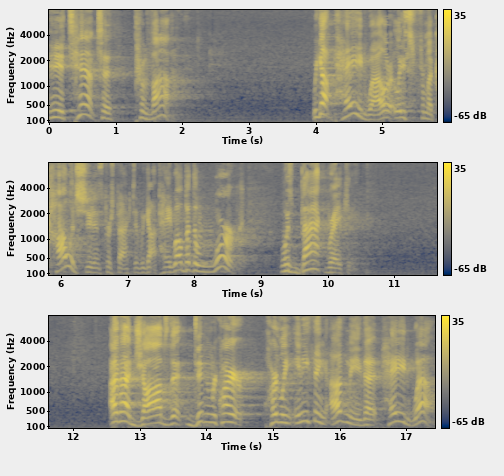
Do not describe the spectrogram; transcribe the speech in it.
in an attempt to provide. We got paid well, or at least from a college student's perspective, we got paid well, but the work was backbreaking. I've had jobs that didn't require hardly anything of me that paid well.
